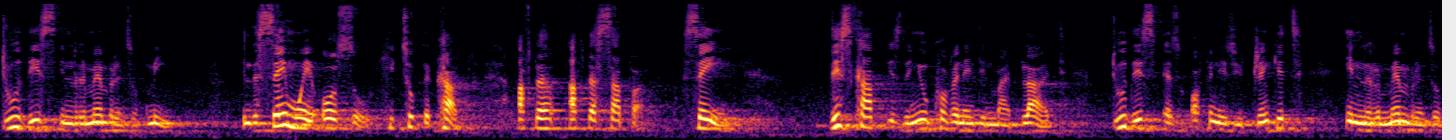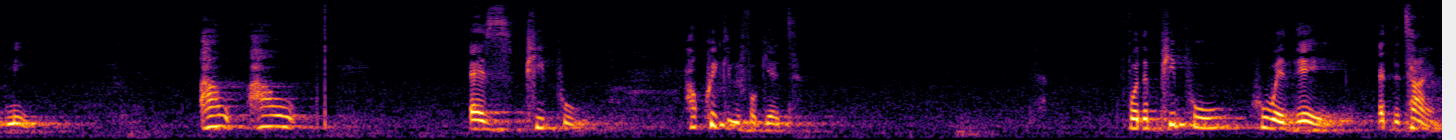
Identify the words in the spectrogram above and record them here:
Do this in remembrance of me. In the same way, also, he took the cup after, after supper, saying, This cup is the new covenant in my blood. Do this as often as you drink it in remembrance of me. How, how as people, how quickly we forget. For the people who were there at the time,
